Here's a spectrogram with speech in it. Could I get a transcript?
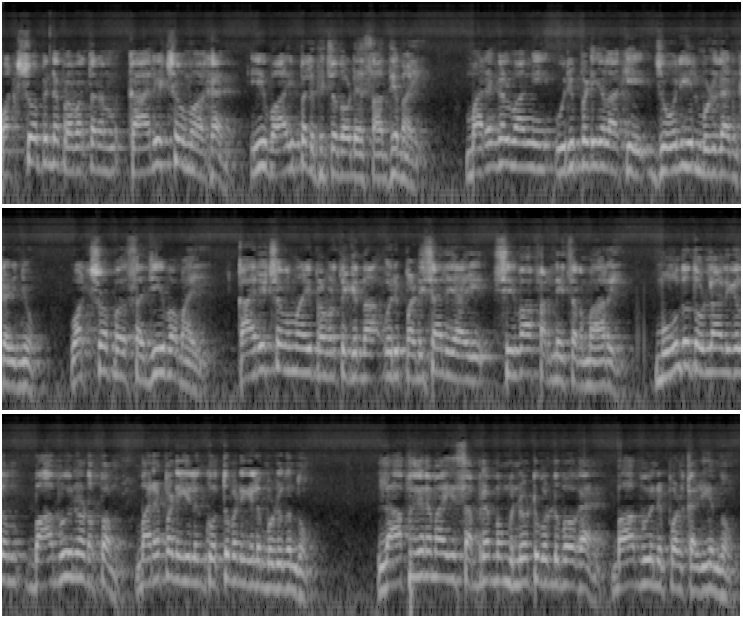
വർക്ക്ഷോപ്പിന്റെ പ്രവർത്തനം കാര്യക്ഷമമാക്കാൻ ഈ വായ്പ ലഭിച്ചതോടെ സാധ്യമായി. മരങ്ങൾ വാങ്ങി ഉരുപ്പടികളാക്കി ജോലിയിൽ മുഴുകാൻ കഴിഞ്ഞു. വർക്ക്ഷോപ്പ് സജീവമായി. കാര്യക്ഷമമായി പ്രവർത്തിക്കുന്ന ഒരു പണിശാലയായി ശിവ ഫർണിച്ചർ മാറി. മൂന്ന് തൊഴിലാളികളും ബാബുവിനോടൊപ്പം മരപ്പണിയിലും കൊത്തുപണിയിലും മുഴുകുന്നു. ലാഭകരമായി സംരംഭം മുന്നോട്ട് കൊണ്ടുപോകാൻ ബാബുവിന് ഇപ്പോൾ കഴിയുന്നു.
